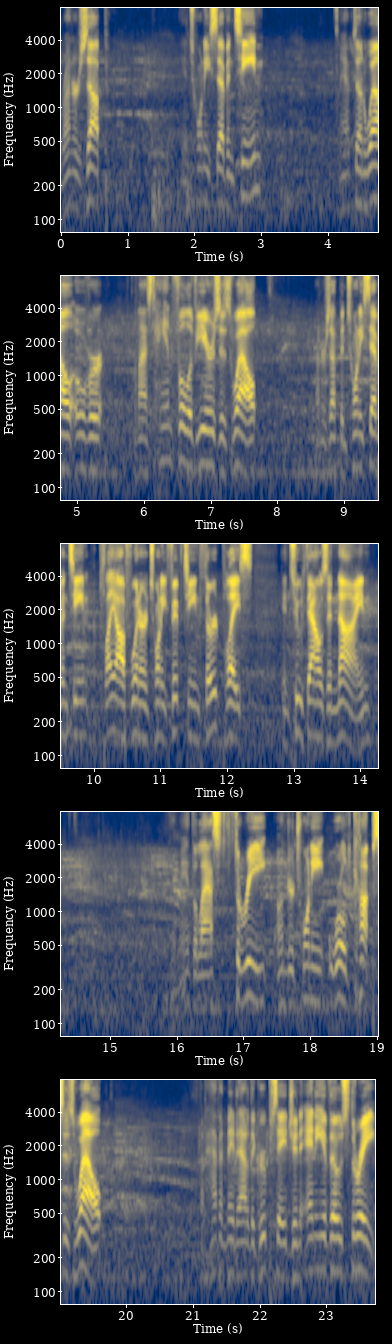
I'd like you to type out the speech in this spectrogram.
Runners up in 2017. They have done well over the last handful of years as well. Runners up in 2017, playoff winner in 2015, third place in 2009. Made the last three under 20 World Cups as well, but haven't made it out of the group stage in any of those three.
